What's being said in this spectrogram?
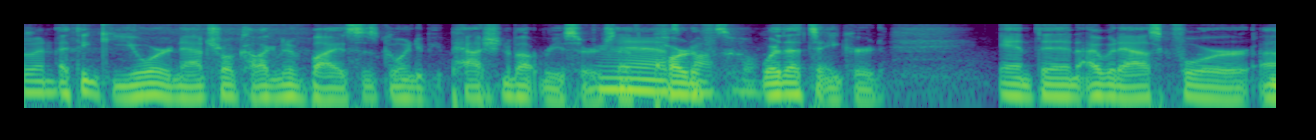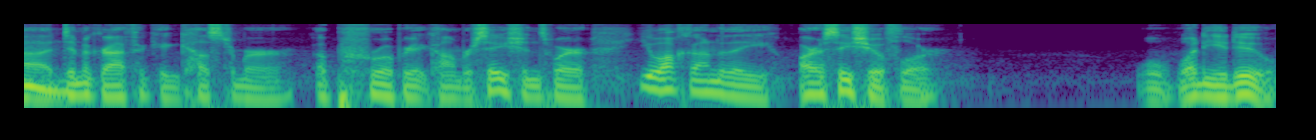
you? And I think your natural cognitive bias is going to be passionate about research. Yeah, That's part possible. of where that's anchored. And then I would ask for uh, Mm-hmm. demographic and customer appropriate conversations where you walk onto the RSA show floor. Well, what do you do?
